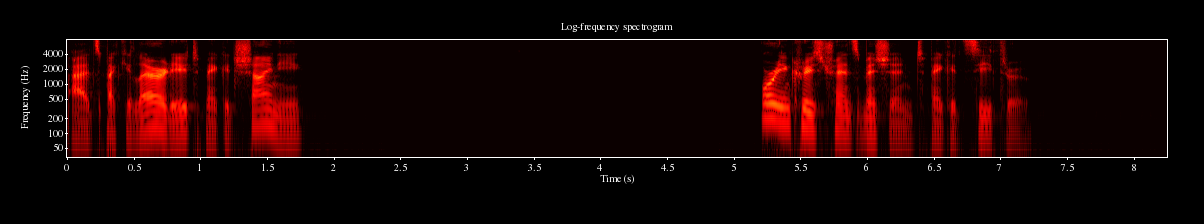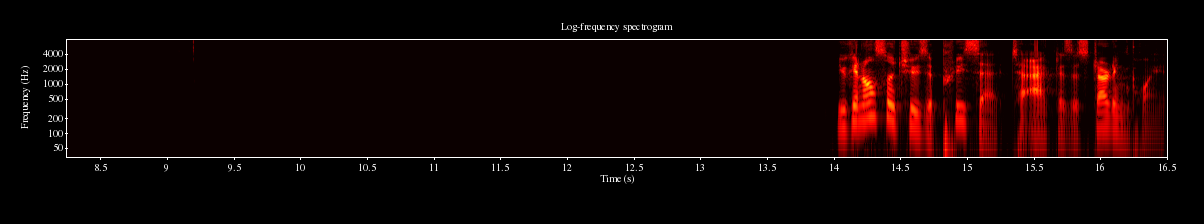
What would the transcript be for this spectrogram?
add specularity to make it shiny, or increase transmission to make it see-through. You can also choose a preset to act as a starting point.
